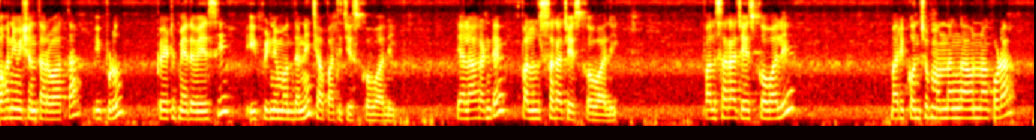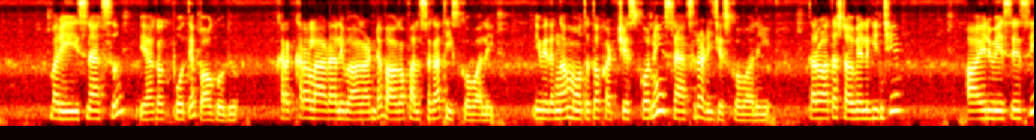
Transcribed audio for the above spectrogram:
ఒక నిమిషం తర్వాత ఇప్పుడు పేట మీద వేసి ఈ పిండి ముద్దని చపాతీ చేసుకోవాలి. ఎలాగంటే పలసగా చేసుకోవాలి. పలసగా చేసుకోవాలి. మరి కొంచెం మందంగా ఉన్నా కూడా మరి స్నాక్స్ ఏగకపోతే బాగోదు. కరకరలాడాలి బాగా అంటే బాగా పలసగా తీసుకోవాలి. ఈ విధంగా మూతతో కట్ చేసుకొని స్నాక్స్ రెడీ చేసుకోవాలి. తర్వాత స్టవ్ వెలిగించి ఆయిల్ వేసేసి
